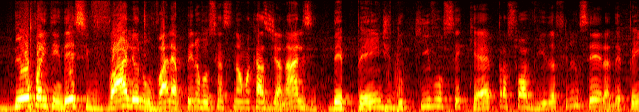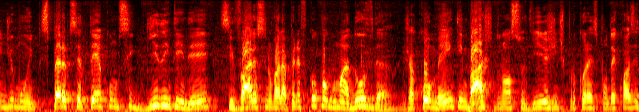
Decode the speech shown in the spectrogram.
Deu para entender se vale ou não vale a pena você assinar uma casa de análise? Depende do que você quer para sua vida financeira, depende muito. Espero que você tenha conseguido entender se vale ou se não vale a pena. Ficou com alguma dúvida? Já comenta embaixo do nosso vídeo, a gente procura responder quase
